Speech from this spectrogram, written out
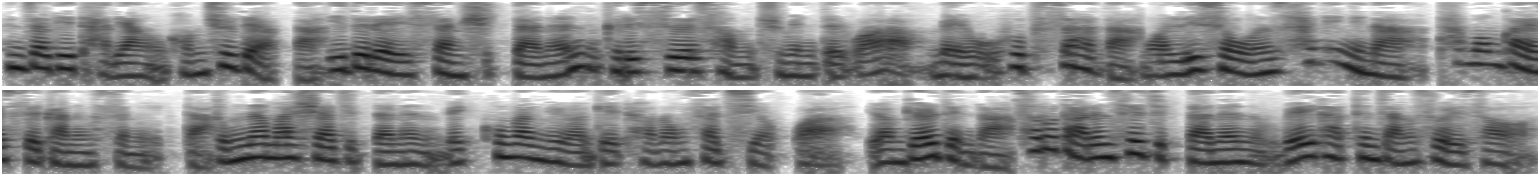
흔적이 다량 검출되었다. 이들의 일상 식단은 그리스 섬 주민들과 매우 흡사하다. 멀리서 온 상인이나 탐험가였을 가능성이 있다. 동남아시아 집단은 메콩강 유역의 벼농사 지역과 연결된다. 서로 다른 세 집단은 왜 같은 장소에서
